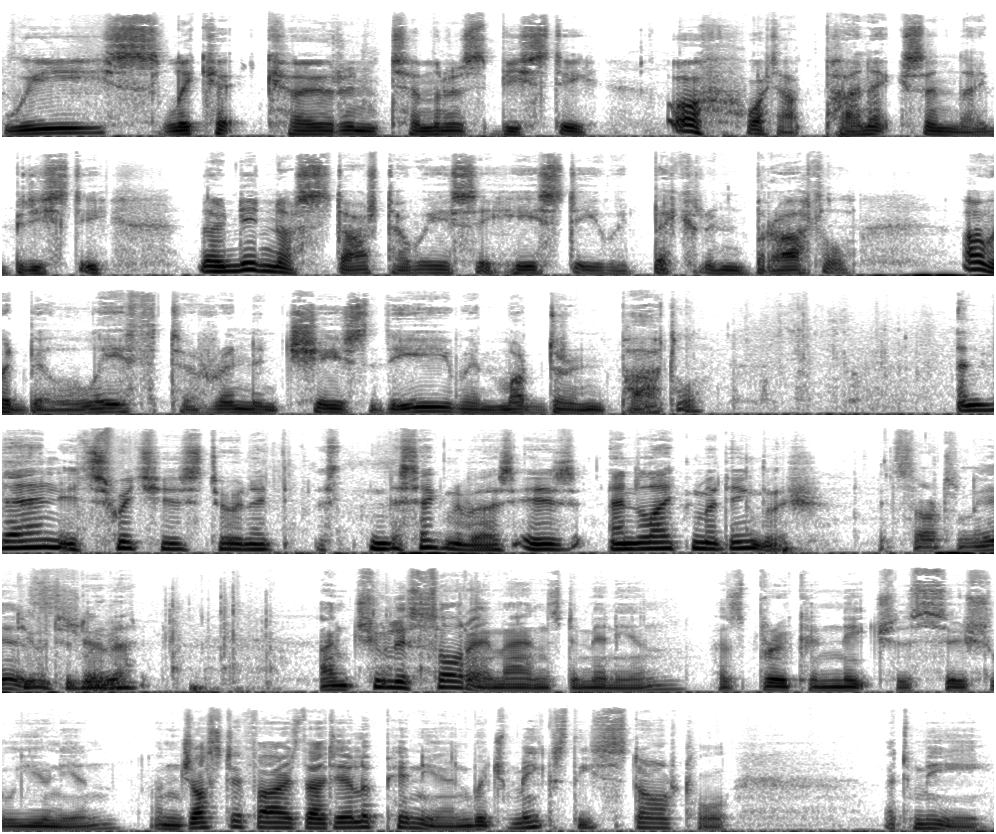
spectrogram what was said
We slicket cowrin timorous beastie. Oh, what a panic's in thy breastie. Thou needna start away sae hasty wi' bickering brattle. I would be laith to run and chase thee wi' murdering pattle. And then it switches to an, the second verse is Enlightenment English. It certainly is. Do you want to do that? I'm truly sorry man's dominion has broken nature's social union, and justifies that ill opinion which makes thee startle at me,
